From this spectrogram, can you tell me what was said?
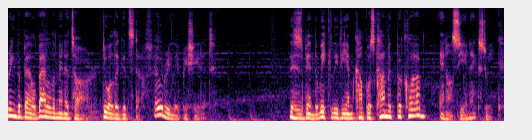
ring the bell, battle the Minotaur, do all the good stuff. I would really appreciate it. This has been the weekly VM Campos Comic Book Club, and I'll see you next week.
